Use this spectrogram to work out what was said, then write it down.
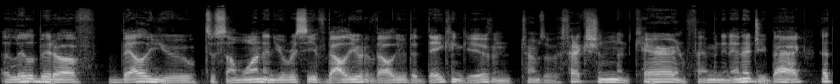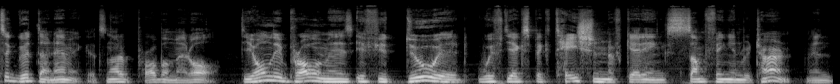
a little bit of value to someone and you receive value, the value that they can give in terms of affection and care and feminine energy back. That's a good dynamic. That's not a problem at all. The only problem is if you do it with the expectation of getting something in return. And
